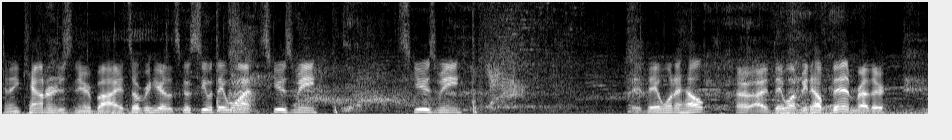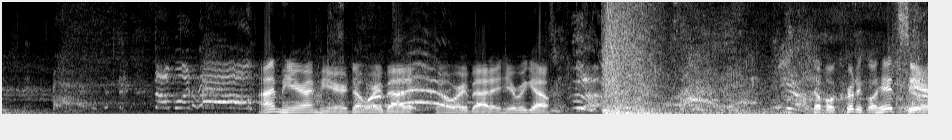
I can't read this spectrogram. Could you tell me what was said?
An encounter is nearby. It's over here. Let's go see what they want. Excuse me. Excuse me. They, they want to help. Uh, I, they want me to help them, rather. I'm here. I'm here. Don't worry about it. Don't worry about it. Here we go. Couple critical hits here.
